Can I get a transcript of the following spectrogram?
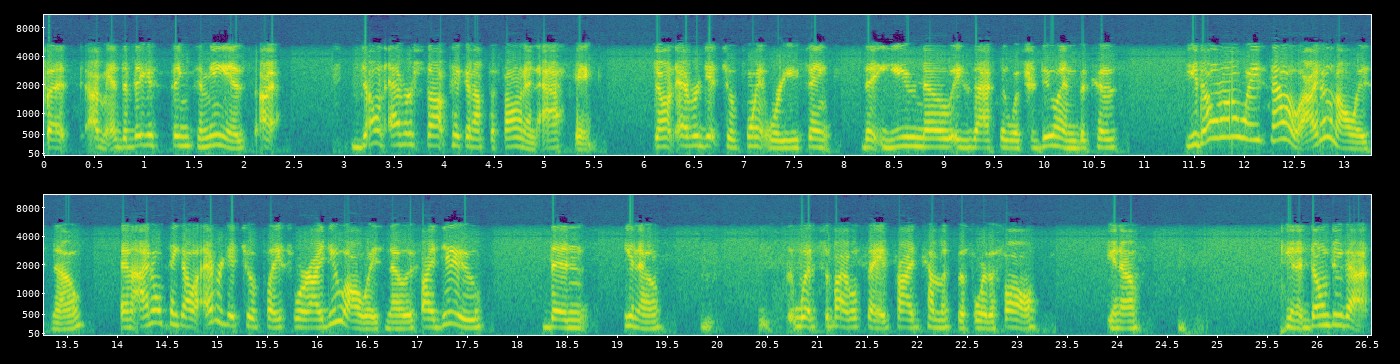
but i mean the biggest thing to me is i don't ever stop picking up the phone and asking don't ever get to a point where you think that you know exactly what you're doing because you don't always know. I don't always know. And I don't think I'll ever get to a place where I do always know. If I do, then, you know, what's the Bible say? Pride cometh before the fall. You know, you know, don't do that.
